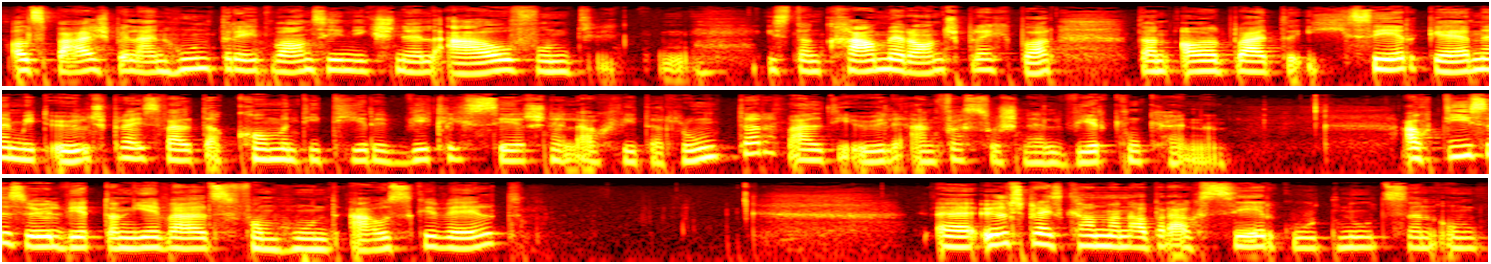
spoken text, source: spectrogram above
Als Beispiel, ein Hund dreht wahnsinnig schnell auf und ist dann kaum mehr ansprechbar, dann arbeite ich sehr gerne mit Ölsprays, weil da kommen die Tiere wirklich sehr schnell auch wieder runter, weil die Öle einfach so schnell wirken können. Auch dieses Öl wird dann jeweils vom Hund ausgewählt. Äh, Ölsprays kann man aber auch sehr gut nutzen, um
